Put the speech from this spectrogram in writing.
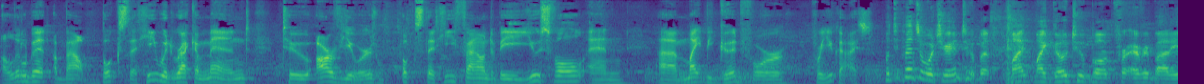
a little bit about books that he would recommend to our viewers, books that he found to be useful and uh, might be good for for you guys? Well, it depends on what you're into, but my, my go-to book for everybody,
